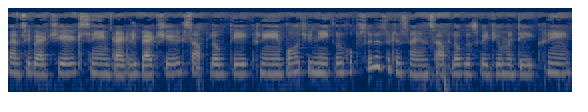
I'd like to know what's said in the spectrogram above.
फैंसी बेडशीट्स हैं ब्राइडल बेडशीट्स आप लोग देख रहे हैं, बहुत यूनिक और खूबसूरत डिज़ाइंस आप लोग इस वीडियो में देख रहे हैं।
